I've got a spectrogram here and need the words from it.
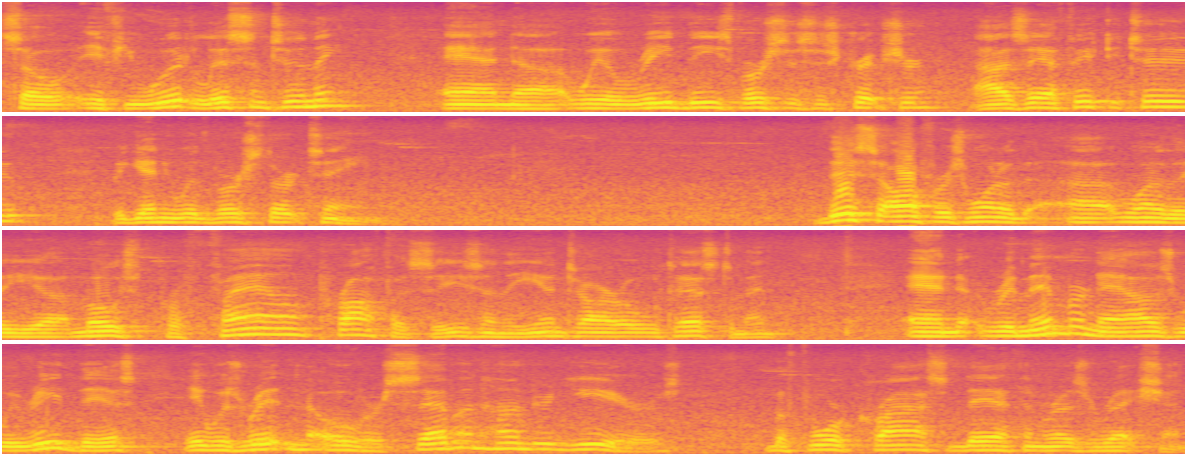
So if you would, listen to me, and uh, we'll read these verses of Scripture Isaiah 52, beginning with verse 13. This offers one of the, uh, one of the uh, most profound prophecies in the entire Old Testament. And remember now, as we read this, it was written over 700 years before Christ's death and resurrection.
